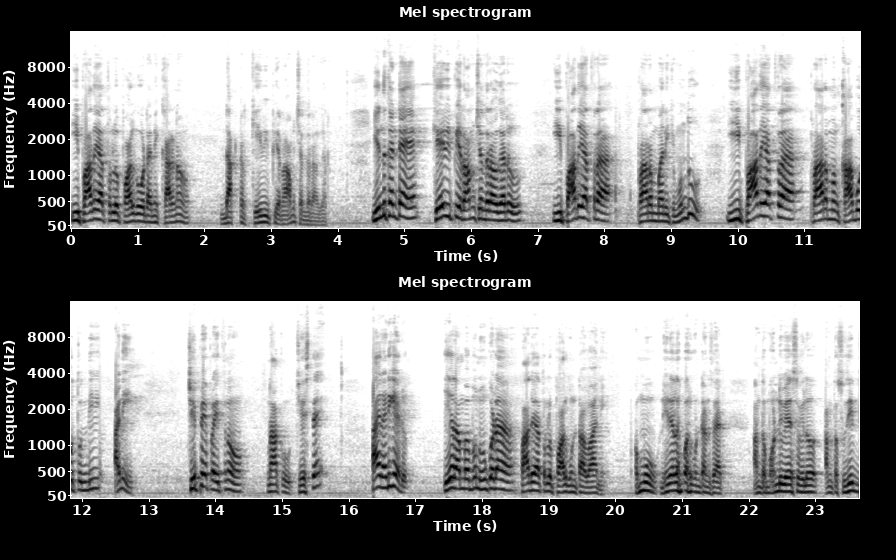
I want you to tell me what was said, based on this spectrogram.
ఈ పాదయాత్రలో పాల్గొనడానికి కారణం డాక్టర్ కేవీపీ రామచంద్రరావు గారు. ఎందుకంటే కేవీపీ రామచంద్రరావు గారు ఈ పాదయాత్ర ప్రారంభానికి ముందు ఈ పాదయాత్ర ప్రారంభం కాబోతుంది అని చెప్పే ప్రయత్నం నాకు చేస్తే ఆయన అడిగాడు ఏ రాంబాబు నువ్వు కూడా పాదయాత్రలో పాల్గొంటావా అని. అమ్ము నేను ఎలా పాల్గొంటాను సార్? అంత మొండు వేసవిలో అంత సుదీర్ఘ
